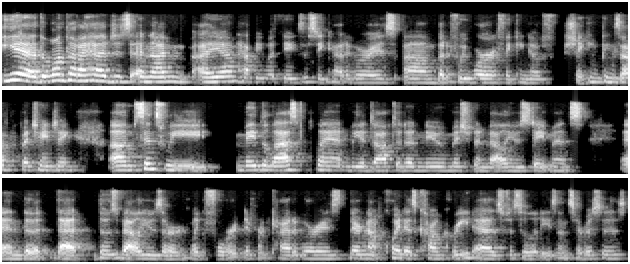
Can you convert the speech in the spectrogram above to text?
Yeah, the one that I had is, and I'm, I am happy with the existing categories, um, but if we were thinking of shaking things up by changing, um, since we made the last plan, we adopted a new mission and value statements. And the, that, those values are like four different categories. They're not quite as concrete as facilities and services.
